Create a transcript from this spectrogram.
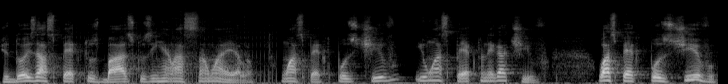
de dois aspectos básicos em relação a ela: um aspecto positivo e um aspecto negativo. O aspecto positivo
